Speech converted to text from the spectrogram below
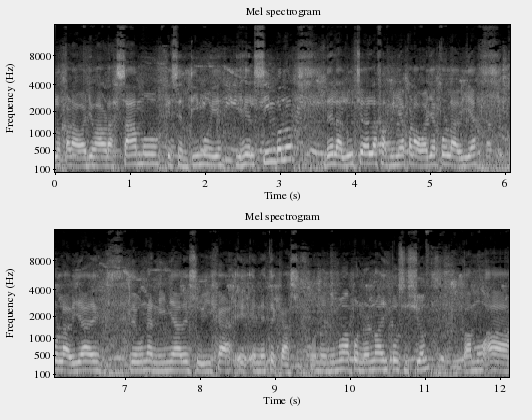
los paraguayos abrazamos, que sentimos y es, el símbolo de la lucha de la familia paraguaya por la vía, por la vía de, una niña, de su hija eh, en este caso. Bueno, venimos a ponernos a disposición, vamos a,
